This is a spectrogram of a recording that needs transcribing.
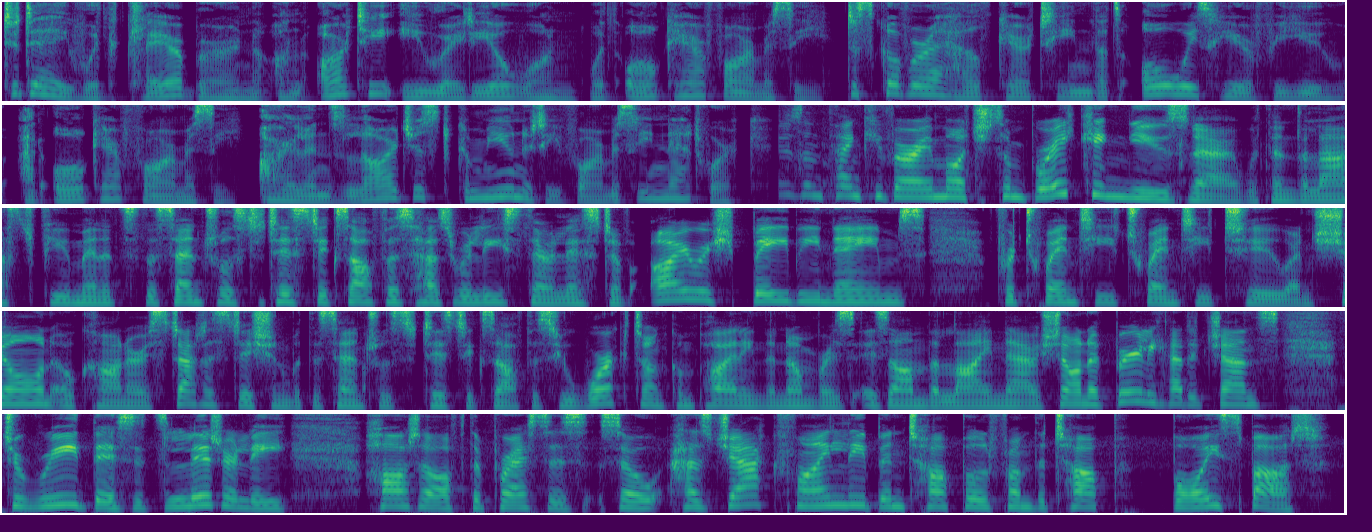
Today with Claire Byrne on RTE Radio 1 with All Care Pharmacy. Discover a healthcare team that's always here for you at All Care Pharmacy, Ireland's largest community pharmacy network. Susan, thank you very much. Some breaking news now. Within the last few minutes, the Central Statistics Office has released their list of Irish baby names for 2022. And Sean O'Connor, a statistician with the Central Statistics Office who worked on compiling the numbers, is on the line now. Sean, I've barely had a chance to read this. It's literally hot off the presses. So, has Jack finally been toppled from the top boy spot?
